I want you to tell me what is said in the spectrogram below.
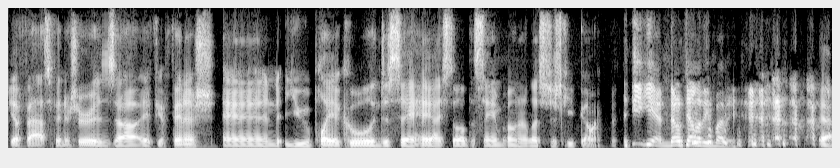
be a fast finisher is uh, if you finish and you play it cool and just say, "Hey, I still have the same boner. Let's just keep going." yeah, don't tell anybody. Yeah.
